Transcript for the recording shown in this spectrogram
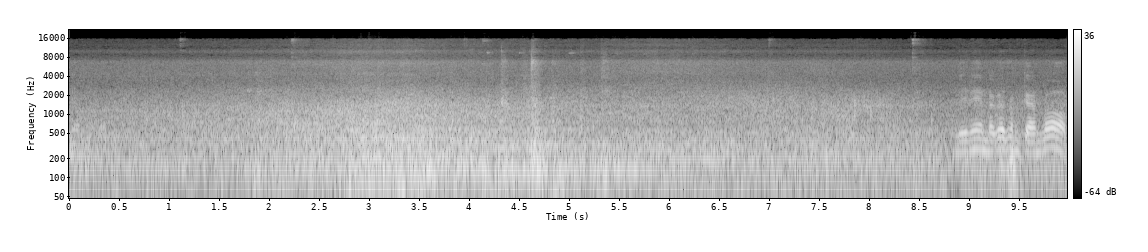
แน่นครับเลยแน่นแล้วก็ทำการลอก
